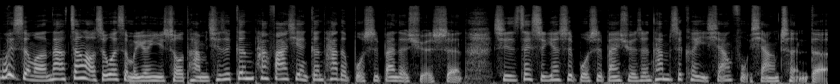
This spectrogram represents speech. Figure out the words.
为什么？那张老师为什么愿意收他们？其实跟他发现，跟他的博士班的学生，其实，在实验室博士班学生，他们是可以相辅相成的。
